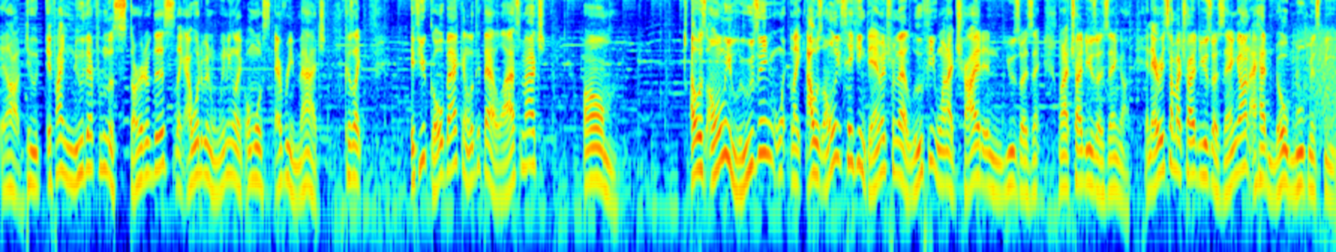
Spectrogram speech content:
Yeah, dude, if I knew that from the start of this, like I would have been winning like almost every match. Cause like, if you go back and look at that last match, um, I was only losing like I was only taking damage from that Luffy when I tried and use Rasen when I tried to use Rasengan. And every time I tried to use Rasengan, I had no movement speed.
